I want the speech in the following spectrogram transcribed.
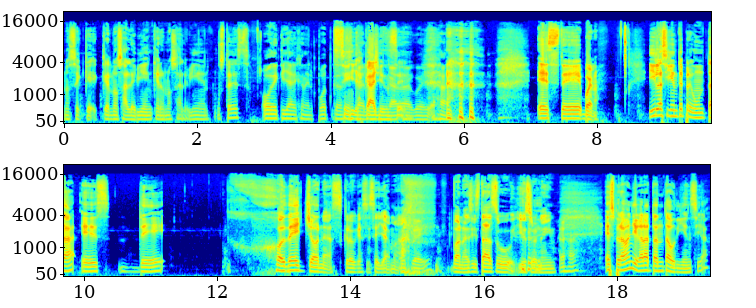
no sé, qué, qué nos sale bien, qué no nos sale bien. ¿Ustedes? O de que ya dejen el podcast. Sí, ya cállense. chingada, güey. Ajá. Este, bueno. Y la siguiente pregunta es de Jode Jonas, creo que así se llama. Bueno, así está su username. Ajá. ¿Esperaban llegar a tanta audiencia?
